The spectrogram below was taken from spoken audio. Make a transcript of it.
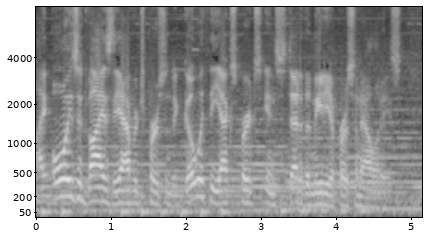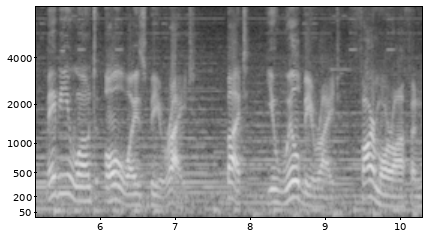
I always advise the average person to go with the experts instead of the media personalities. Maybe you won't always be right, but you will be right far more often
